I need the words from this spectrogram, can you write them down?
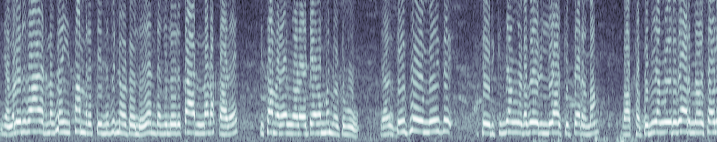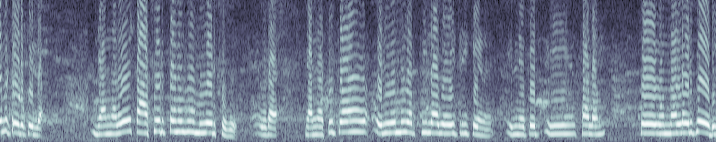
ഞങ്ങളൊരു കാരണം ഈ സമരത്തിൽ നിന്ന് പിന്നോട്ട് പോലും എന്തെങ്കിലും ഒരു കാരണം നടക്കാതെ ഈ സമരങ്ങളായിട്ട് ഞങ്ങൾ മുന്നോട്ട് പോകും. ഞങ്ങൾക്ക് ഈ ഭൂമി ഇത് ശരിക്കും ഞങ്ങളുടെ പേരിൽ ആക്കി തരണം. വഖപ്പിന് ഞങ്ങൾ ഒരു കാരണവശാലും വിട്ടുകൊടുക്കില്ല ഞങ്ങൾ കാശ് കൊടുത്താണ് ഭൂമി മേടിച്ചത്. ഇവിടെ ഞങ്ങൾക്കിപ്പോൾ ഒരു നിവർത്തിയില്ലാതായിട്ടിരിക്കുകയാണ് ഇതിനെപ്പറ്റി ഈ സ്ഥലം പോകുന്നുള്ള ഒരു പേടി.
